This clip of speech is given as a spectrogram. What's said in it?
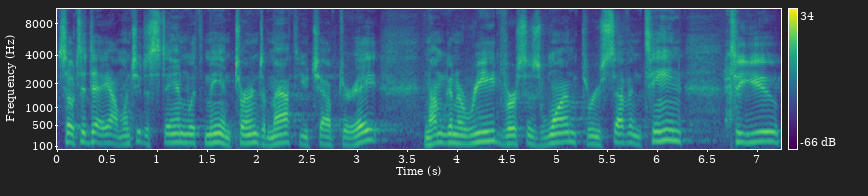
So today, I want you to stand with me and turn to Matthew chapter 8, and I'm going to read verses 1 through 17 to you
